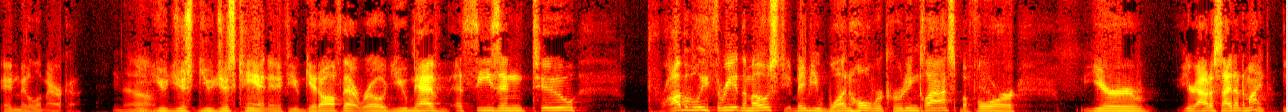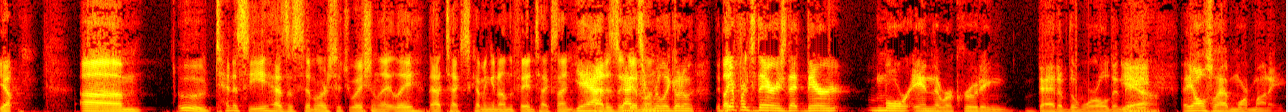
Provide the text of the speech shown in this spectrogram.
in Middle America. No. You, you just you just can't. And if you get off that road, you have a season two, probably three at the most, maybe one whole recruiting class before you're you're out of sight, out of mind. Yep. Um, ooh, Tennessee has a similar situation lately. That text coming in on the fan text line. Yeah, that is a that's good one. a really good one. The But- difference there is that they're more in the recruiting bed of the world, and Yeah. they they also have more money.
